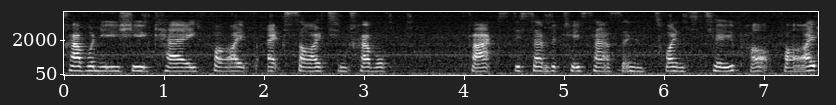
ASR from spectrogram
Travel News UK 5 Exciting Travel Facts December 2022 Part 5.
